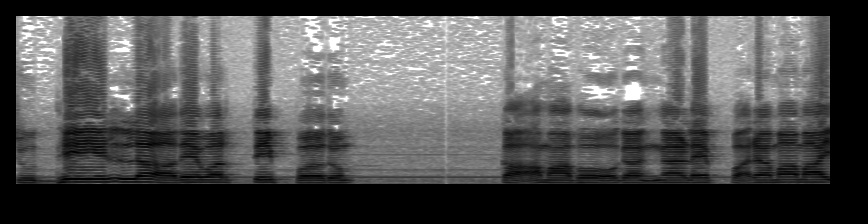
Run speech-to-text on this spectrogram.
ശുദ്ധിയില്ലാതെ വർത്തിപ്പതും. കാമഭോഗങ്ങളെ പരമമായി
